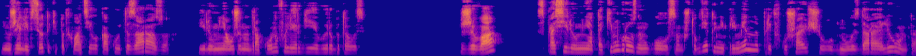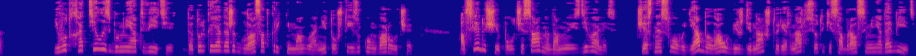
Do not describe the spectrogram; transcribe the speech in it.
Неужели все-таки подхватило какую-то заразу? Или у меня уже на драконов аллергия выработалась? «Жива?» — спросили у меня таким грозным голосом, что где-то непременно предвкушающе улыбнулась Дарая Леонта. И вот хотелось бы мне ответить, да только я даже глаз открыть не могла, не то что языком ворочать. А в следующие полчаса надо мной издевались. Честное слово, я была убеждена, что Рернар все-таки собрался меня добить.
